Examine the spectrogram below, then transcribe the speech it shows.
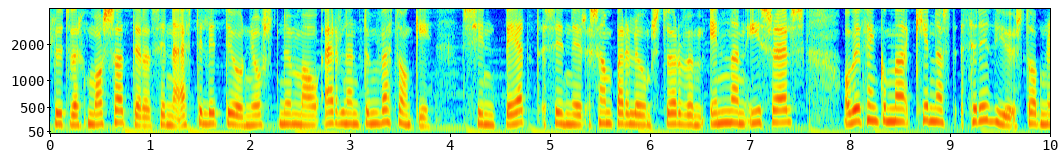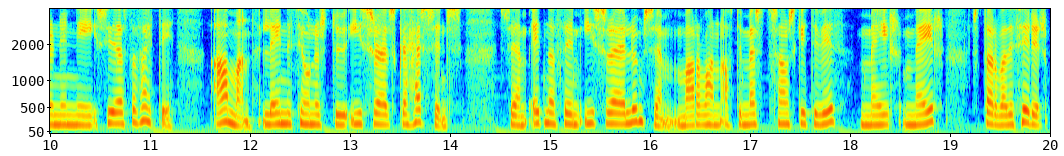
Hlutverk Mossad er að sinna eftirliti og njóstnum á erlendum vettvangi. Sinn bet sinnir sambarilegum störfum innan Ísraels og við fengum að kynast þriðju stofnunin í síðasta þætti, Aman, leinithjónustu Ísraelska hersins, sem einn af þeim Ísraelum sem Marvan átti mest samskipti við, meir, meir, starfaði fyrir.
